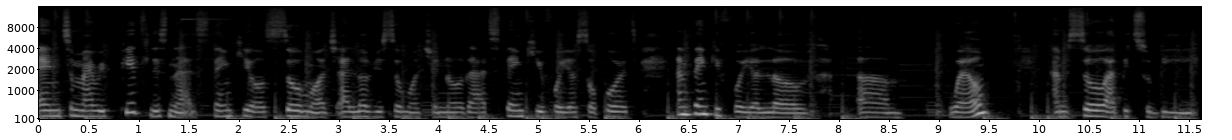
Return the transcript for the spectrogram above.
And to my repeat listeners, thank you all so much. I love you so much. You know that. Thank you for your support and thank you for your love. Um, well, I'm so happy to be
